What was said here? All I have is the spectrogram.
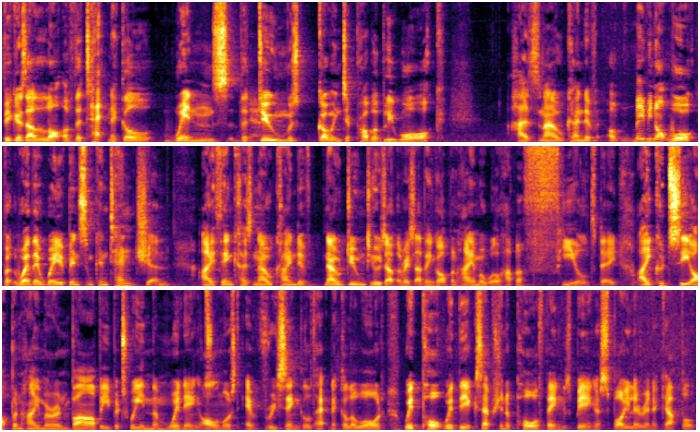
because a lot of the technical wins that Yeah. Dune was going to probably walk has now kind of oh, maybe not walk, but where there may have been some contention. I think has now kind of now Dune Two is out the race. I think Oppenheimer will have a field day. I could see Oppenheimer and Barbie between them winning almost every single technical award, with poor, with the exception of Poor Things being a spoiler in a couple.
